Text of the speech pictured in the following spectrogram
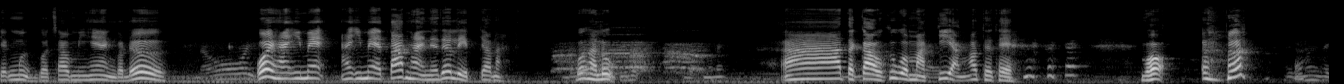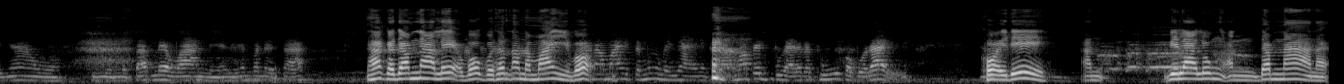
จักมือก่อนเช้ามีแห้งก่อนเด้อโดยโอ้ยให้อีแม่ให้อีแม่ตัดให้ในเด้อเล็บจ้าน่ะเบิ่งหาลูกอ่าแต่เก่าคือว่าหมักเกี้ยงเอาแท้ๆบ่เป็นมือกับยาวทีนี้มันตัดแล้ววานเนี่ยอันนี้มันได้ซักหากระดำหน้าแล้วบ่บ่ทันอนามัยบ่อนามัยแต่มือใหญ่ๆเนี่ยกมาเป็นเปื่อยแล้วก็ทูก็บ่ได้คอยเด้อัน เวลาลงอันดำหน้าน่ะ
